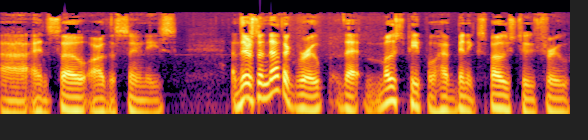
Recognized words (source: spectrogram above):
uh, and so are the Sunnis. There's another group that most people have been exposed to through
